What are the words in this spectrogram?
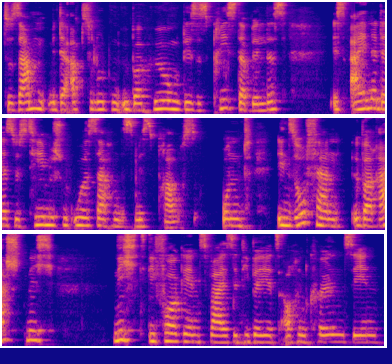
zusammen mit der absoluten Überhöhung dieses Priesterbildes ist eine der systemischen Ursachen des Missbrauchs. Und insofern überrascht mich nicht die Vorgehensweise, die wir jetzt auch in Köln sehen,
